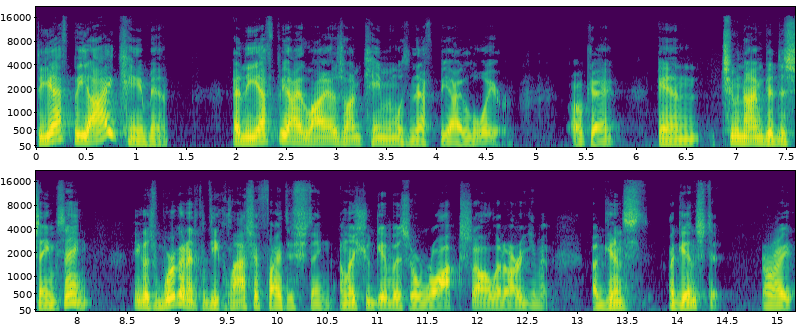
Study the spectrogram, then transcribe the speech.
The FBI came in, and the FBI liaison came in with an FBI lawyer, okay? And Tunheim did the same thing. He goes, We're going to declassify this thing unless you give us a rock solid argument against, against it, all right?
